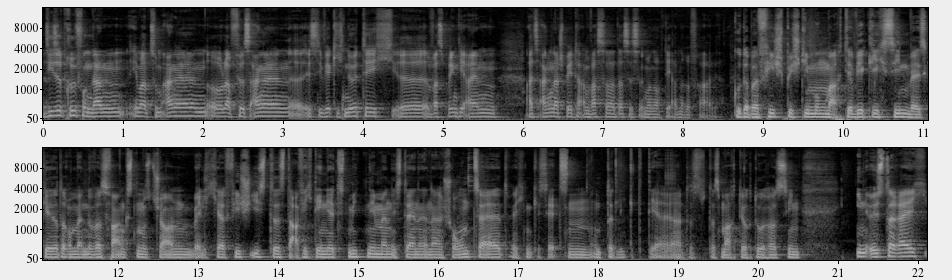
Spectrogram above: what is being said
diese Prüfung dann immer zum Angeln oder fürs Angeln, äh, ist die wirklich nötig? Äh, was bringt die einen als Angler später am Wasser? Das ist immer noch die andere Frage. Gut, aber Fischbestimmung macht ja wirklich Sinn, weil es geht ja darum, wenn du was fangst, musst schauen, welcher Fisch ist das? Darf ich den jetzt mitnehmen? Ist der in einer Schonzeit? Welchen Gesetzen unterliegt der? Das, das macht ja auch durchaus Sinn. In Österreich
